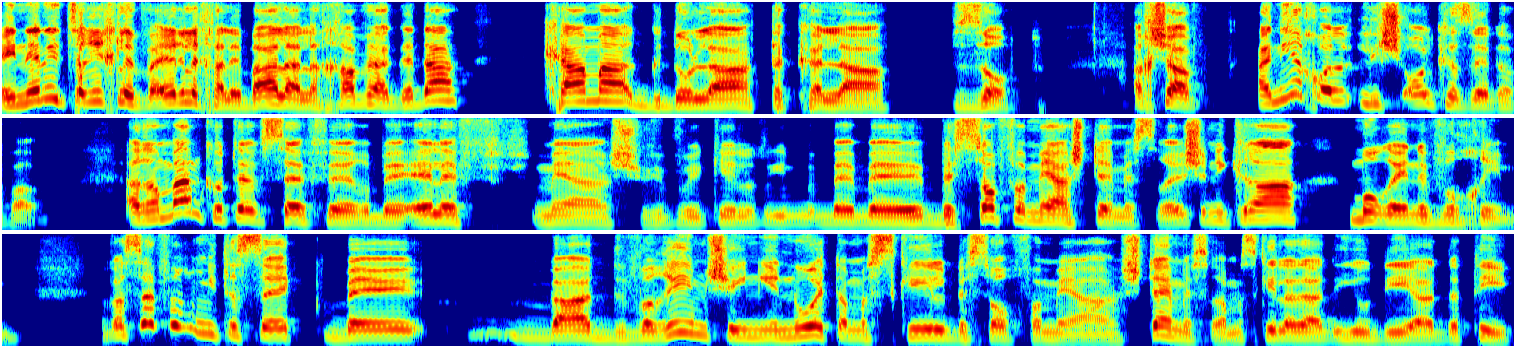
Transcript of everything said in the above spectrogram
אינני צריך לבאר לך לבעל ההלכה והאגדה כמה גדולה תקלה זאת. עכשיו, אני יכול לשאול כזה דבר. הרמב"ם כותב ספר ב-1100, כאילו, בסוף המאה ה-12, שנקרא מורה נבוכים. והספר מתעסק ב... בדברים שעניינו את המשכיל בסוף המאה ה-12, המשכיל היהודי הדתי.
